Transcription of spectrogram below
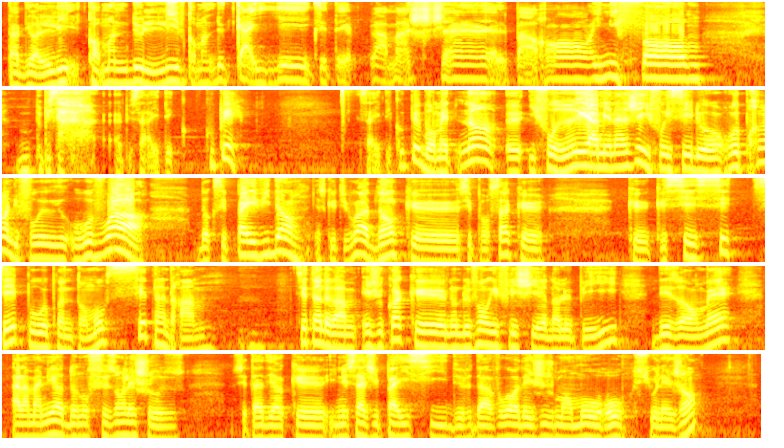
C'est-à-dire commande de livres, commande de cahiers, etc. La machin, les parents, uniforme. Et puis ça, a été coupé. Ça a été coupé. Bon, maintenant, euh, il faut réaménager, il faut essayer de reprendre, il faut revoir. Donc, c'est pas évident. Est-ce que tu vois? Donc, euh, c'est pour ça que, c'est, pour reprendre ton mot, c'est un drame. C'est un drame. Et je crois que nous devons réfléchir dans le pays désormais à la manière dont nous faisons les choses. C'est-à-dire qu'il ne s'agit pas ici d'avoir des jugements moraux sur les gens,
